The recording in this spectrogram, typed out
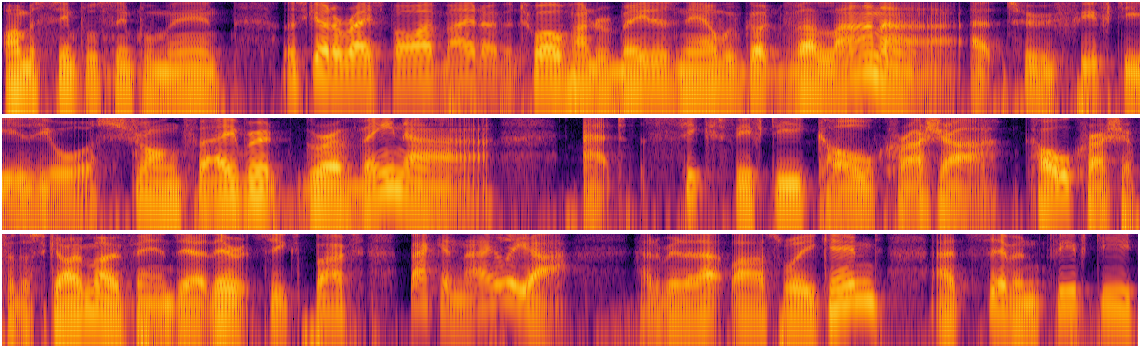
I'm a simple, simple man. Let's go to race five, mate. Over 1,200 metres now. We've got Valana at 250 is your strong favourite. Gravina at 650. Coal Crusher. Coal Crusher for the ScoMo fans out there at six bucks. Bacchanalia. Had a bit of that last weekend at 750.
